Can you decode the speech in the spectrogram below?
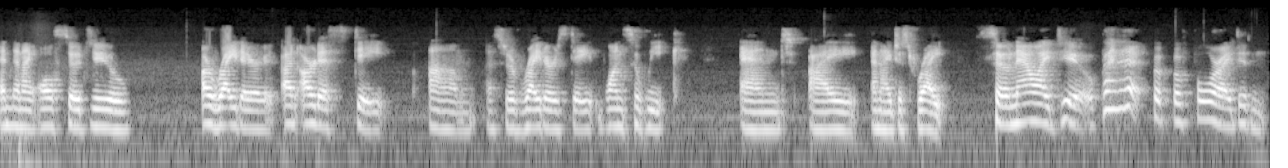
and then I also do a writer, an artist date, um, a sort of writer's date once a week, and I and I just write. So now I do, but but before I didn't.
